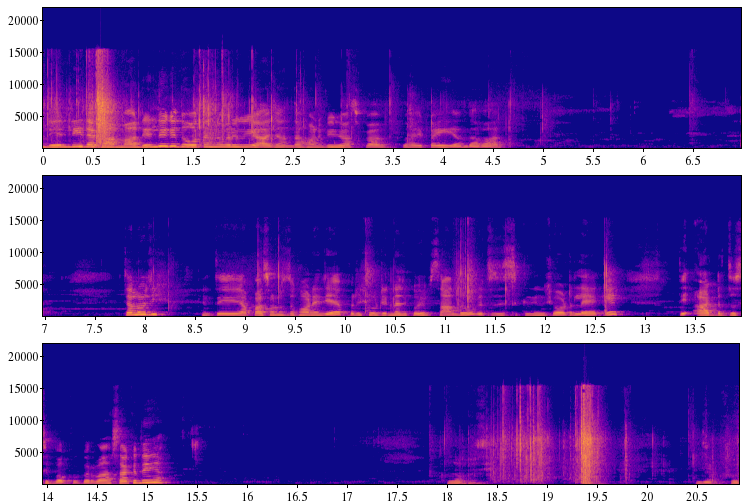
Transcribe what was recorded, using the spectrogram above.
ਡੇਲੀ ਦਾ ਕੰਮ ਆ ਡੇਲੀ ਕਿ ਦੋ ਤਿੰਨ ਵਾਰੀ ਵੀ ਆ ਜਾਂਦਾ, ਹੁਣ ਵੀ ਬਸ ਪ- ਪਈ ਜਾਂਦਾ ਬਾਹਰ। ਚਲੋ ਜੀ, ਤੇ ਆਪਾਂ ਤੁਹਾਨੂੰ ਦਿਖਾਉਣੇ ਜੈਪੁਰੀ ਸ਼ੂਟ, ਇਹਨਾਂ 'ਚ ਕੋਈ ਪਸੰਦ ਹੋਵੇ ਤੁਸੀਂ ਸਕਰੀਨਸ਼ਾਟ ਲੈ ਕੇ ਤੇ ਆਰਡਰ ਤੁਸੀਂ ਬੁੱਕ ਕਰਵਾ ਸਕਦੇ ਆ। ਲਓ ਜੀ। ਦੇਖੋ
